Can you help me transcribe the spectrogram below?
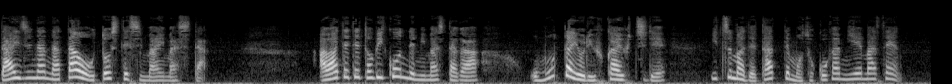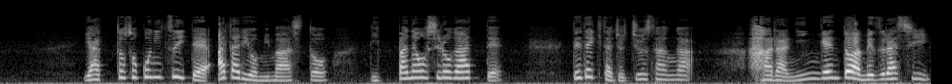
大事なナタを落としてしまいました。慌てて飛び込んでみましたが、思ったより深い淵で、いつまで経っても底が見えません。やっとそこについて辺りを見回すと、立派なお城があって、出てきた女中さんが、あら人間とは珍しい。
